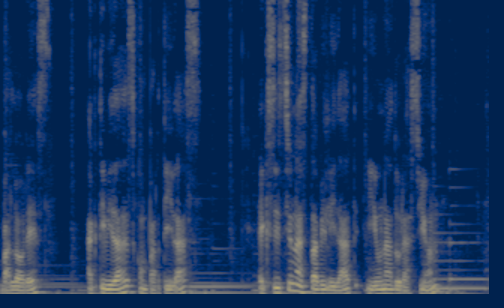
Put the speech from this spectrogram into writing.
valores, actividades compartidas, existe una estabilidad y una duración,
